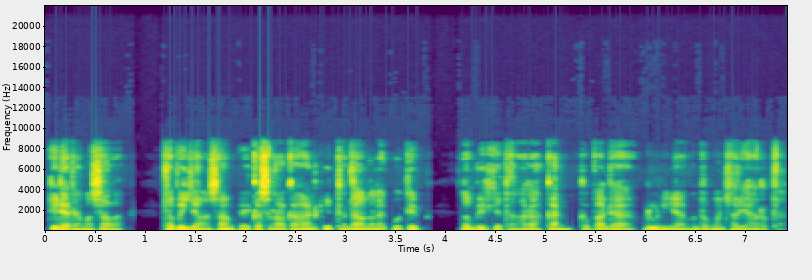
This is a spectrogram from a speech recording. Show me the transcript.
tidak ada masalah. Tapi jangan sampai keserakahan kita dalam tanda kutip lebih kita arahkan kepada dunia untuk mencari harta.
